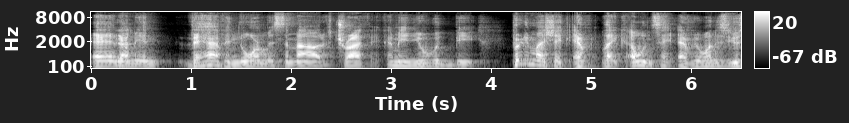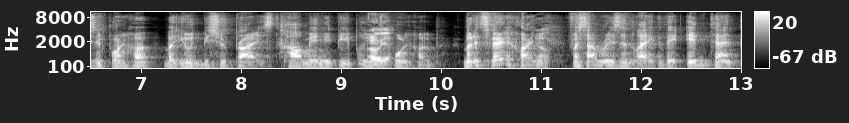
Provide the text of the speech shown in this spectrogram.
and yeah. I mean, they have enormous amount of traffic. I mean, you would be pretty much like every, like I wouldn't say everyone is using Pornhub, but you would be surprised how many people oh, use oh, yeah. Pornhub. But it's very hard yep. for some reason. Like the intent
